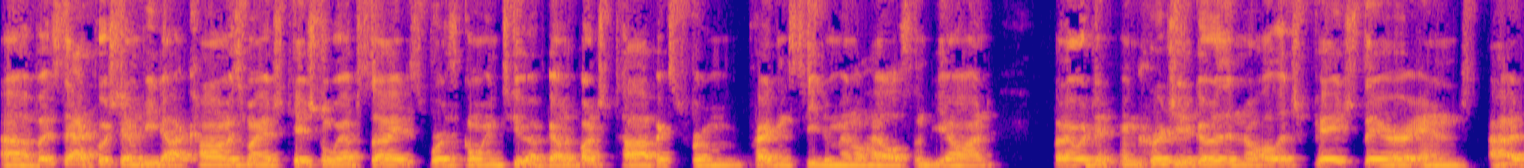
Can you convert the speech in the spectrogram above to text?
Uh, but zachbushmd.com is my educational website. It's worth going to. I've got a bunch of topics from pregnancy to mental health and beyond. But I would encourage you to go to the knowledge page there and uh,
